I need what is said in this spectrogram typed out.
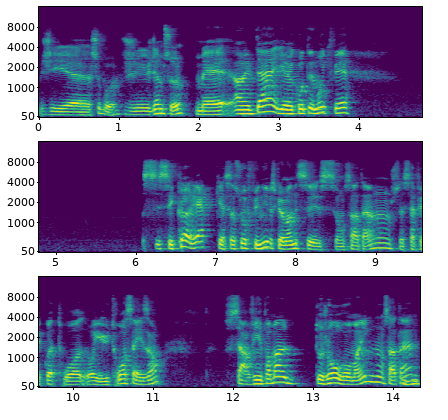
j'ai, euh, je sais pas, j'ai- j'aime ça. Mais en même temps, il y a un côté de moi qui fait. C'est correct que ça soit fini parce qu'à un moment donné, on s'entend. ça, fait quoi trois. il y a eu trois saisons. Ça revient pas mal toujours au même, on s'entend. Mhm.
